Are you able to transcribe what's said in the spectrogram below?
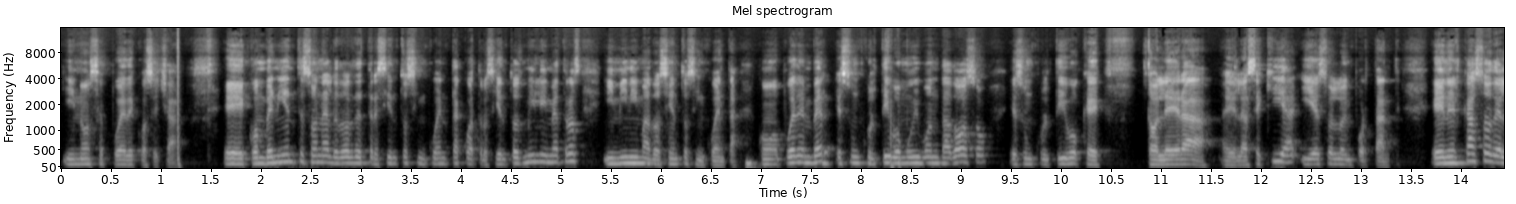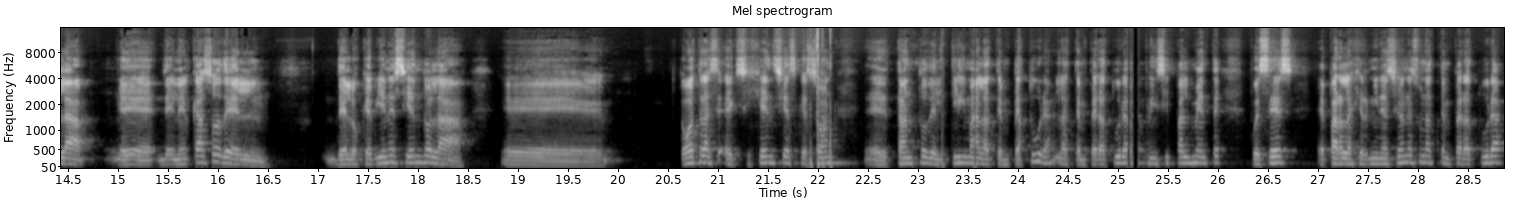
y no se puede cosechar. Eh, convenientes son alrededor de 350, 400 milímetros y mínima 250. Como pueden ver, es un cultivo muy bondadoso, es un cultivo que tolera eh, la sequía y eso es lo importante. En el caso de la, eh, en el caso del, de lo que viene siendo la otras exigencias que son tanto del clima, la temperatura, la temperatura principalmente, pues es eh, para la germinación es una temperatura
